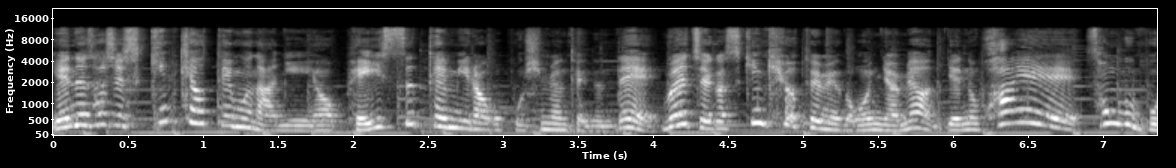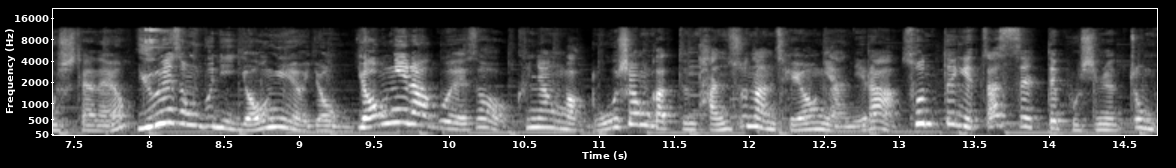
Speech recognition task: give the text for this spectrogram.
얘는 사실 스킨케어템은 아니에요. 베이스템이라고 보시면 되는데 왜 제가 스킨케어템에 넣었냐면 얘는 화해 성분 보시잖아요? 유해 성분이 0이에요 0 0이라고 해서 그냥 막 로션 같은 단순한 제형이 아니라 손등에 짰을 때 보시면 좀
